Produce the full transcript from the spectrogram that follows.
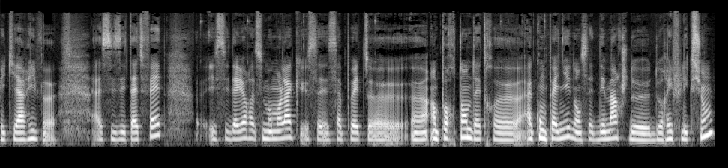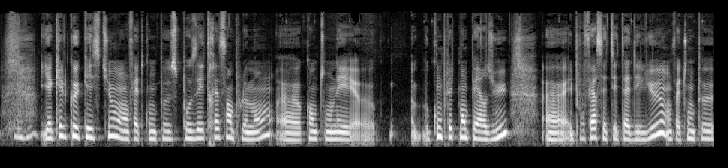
et qui arrive euh, à ces états de fait. Et c'est d'ailleurs à ce moment-là que ça peut être euh, euh, important d'être accompagné dans cette démarche de, réflexion. Mm-hmm. Il y a quelques questions en fait qu'on peut se poser très simplement quand on est complètement perdu. Euh, et pour faire cet état des lieux, en fait, on peut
